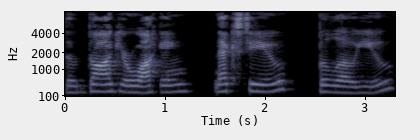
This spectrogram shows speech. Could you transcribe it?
the dog you're walking next to you, below you.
